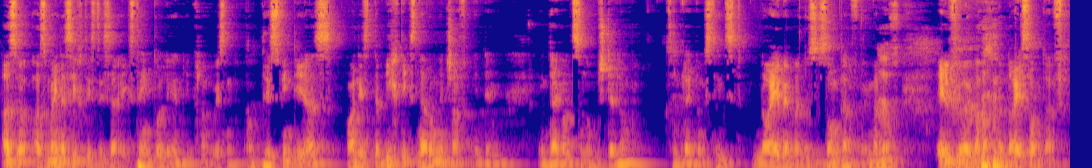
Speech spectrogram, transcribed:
Also aus meiner Sicht ist das eine extrem tolle Entwicklung gewesen. Und das finde ich als eines der wichtigsten Errungenschaften in, dem, in der ganzen Umstellung zum Rettungsdienst. Neu, wenn man nur so sagen darf, wenn man ja. noch elf Jahre überhaupt noch neu sagen darf.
